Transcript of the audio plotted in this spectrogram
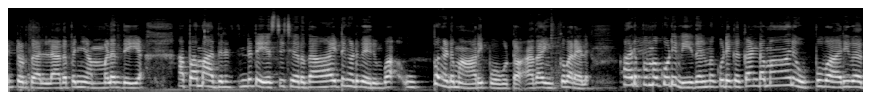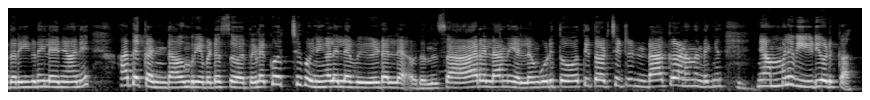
ഇട്ട് കൊടുത്തു. അല്ലാതെ ഇപ്പം നമ്മൾ എന്ത് ചെയ്യുക അപ്പം ആ മധുരത്തിന്റെ ടേസ്റ്റ് ചെറുതായിട്ട് ഇങ്ങോട്ട് വരുമ്പോൾ ഉപ്പ് അങ്ങോട്ട് മാറിപ്പോകും കേട്ടോ അതാ എനിക്ക് പറയാല്ലേ അടുപ്പമ്മ കൂടി വീതന്മ കൂടിയൊക്കെ കണ്ടമാനം ഉപ്പ് വാരി വെതറിയണില്ലേ ഞാൻ അതൊക്കെ ഉണ്ടാവും പ്രിയപ്പെട്ട സുഹൃത്തുക്കളെ. കൊച്ചു കുഞ്ഞുങ്ങളില്ലേ വീടല്ലേ. അതൊന്നും സാരല്ല എല്ലാം കൂടി തോത്തി തുടച്ചിട്ട് ഉണ്ടാക്കുകയാണെന്നുണ്ടെങ്കിൽ നമ്മൾ വീഡിയോ എടുക്കാം.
